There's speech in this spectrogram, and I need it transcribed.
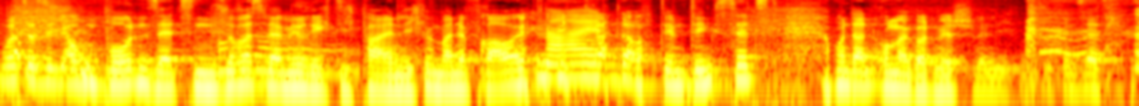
muss er sich auf den Boden setzen. Sowas wäre mir richtig peinlich, wenn meine Frau gerade auf dem Ding sitzt und dann, oh mein Gott, mir ist schwindelig, muss ich hinsetzen.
